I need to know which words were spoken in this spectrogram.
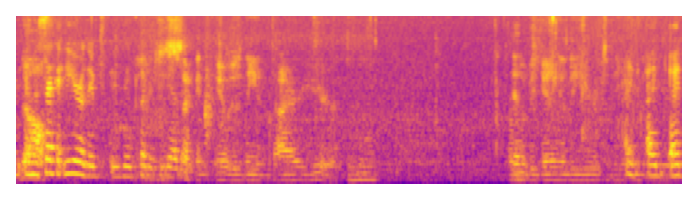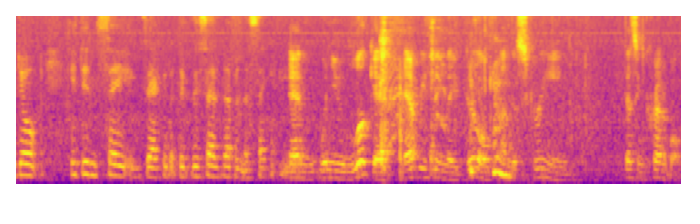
in No. the second year, they, they put It it was the together. second, it was the entire year, mm-hmm. From the beginning of the year to the I, end of the I, year. I don't, it didn't say exactly, but they, they set it up in the second year. And when you look at everything they built on the screen, that's incredible.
